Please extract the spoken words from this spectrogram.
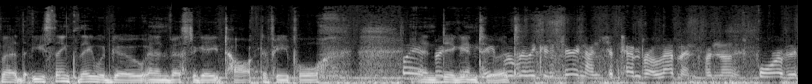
but you think they would go and investigate, talk to people, Well, and but dig they, into they it. were really concerned on September 11th when the four of the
